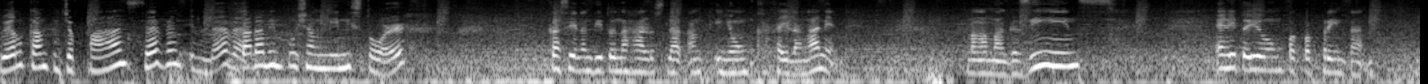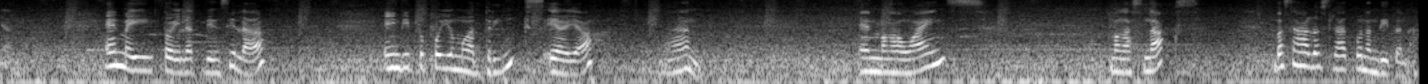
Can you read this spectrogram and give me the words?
Welcome to Japan 7-Eleven. Para rin po siyang mini store kasi nandito na halos lahat ang inyong kakailanganin. Mga magazines and ito yung pagpaprintan. Yan. And may toilet din sila. And dito po yung mga drinks area. Yan. And mga wines. Mga snacks. Basta halos lahat po nandito na.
